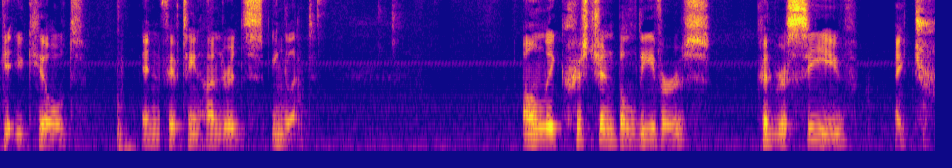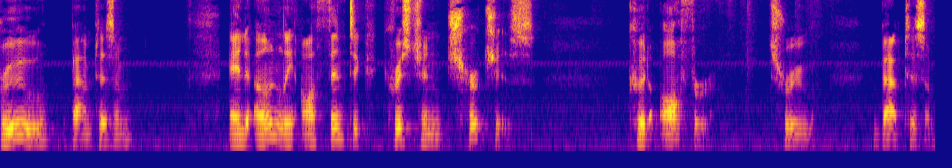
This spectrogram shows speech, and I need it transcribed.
get you killed in 1500s England. Only Christian believers could receive a true baptism, and only authentic Christian churches could offer true baptism.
